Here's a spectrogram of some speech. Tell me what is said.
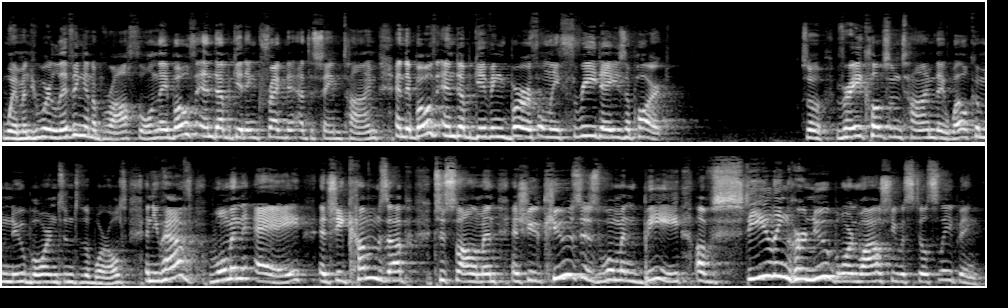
women who were living in a brothel, and they both end up getting pregnant at the same time, and they both end up giving birth only three days apart. So, very close in time, they welcome newborns into the world. And you have woman A, and she comes up to Solomon, and she accuses woman B of stealing her newborn while she was still sleeping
